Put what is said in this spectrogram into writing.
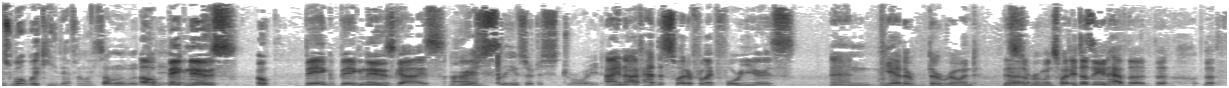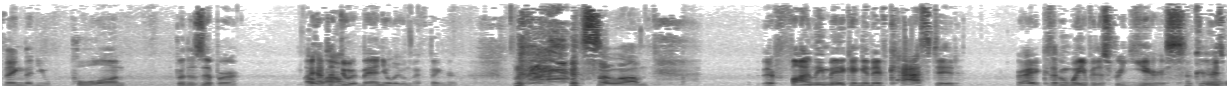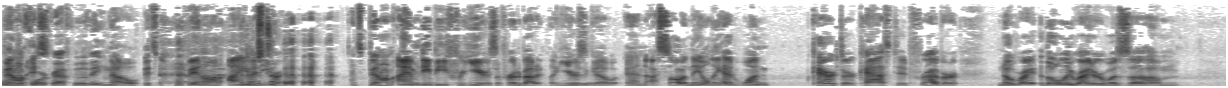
It's was Witwicky, definitely. Something with Oh, yeah. big news! Oh, Big big news, guys. all Your right. sleeves are destroyed. I know. I've had this sweater for like four years, and yeah, they're they're ruined. This is a ruined sweater. It doesn't even have the the the thing that you pull on for the zipper. I Oh, have wow. to do it manually with my finger. so um, they're finally making, and they've casted, right? Because I've been waiting for this for years. Okay. it's been World on of it's- Warcraft movie. No, it's been on IMDb. It's been on IMDb for years. I've heard about it like years ago, and I saw it. And they only had one character casted forever. No right. The only writer was um,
